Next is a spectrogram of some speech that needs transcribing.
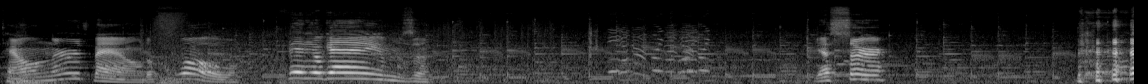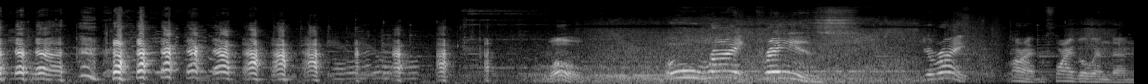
town earthbound. Whoa. Video games. Yes, sir. Whoa. Oh, right! Praise! You're right. Alright, before I go in then,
